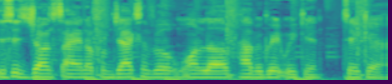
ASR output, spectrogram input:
This is John signing up from Jacksonville. One love. Have a great weekend. Take care.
